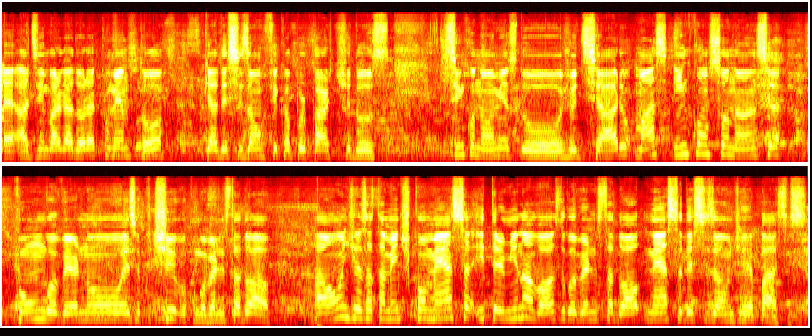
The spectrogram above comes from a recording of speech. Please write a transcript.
É, a desembargadora comentou que a decisão fica por parte dos cinco nomes do judiciário, mas em consonância com o governo executivo, com o governo estadual. Aonde exatamente começa e termina a voz do governo estadual nessa decisão de repasses?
